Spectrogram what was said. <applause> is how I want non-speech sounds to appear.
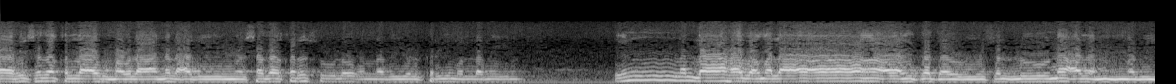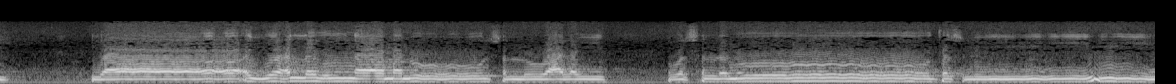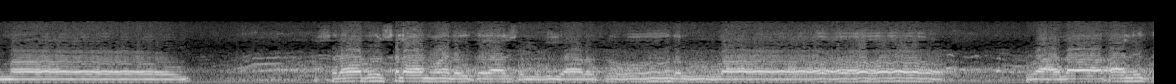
آمنت بالله صدق الله مولانا العظيم وصدق رسوله النبي الكريم اللمين إن الله وملائكته يصلون على النبي. يا أيها الذين آمنوا صلوا عليه وسلموا تسليما. الصلاة والسلام عليك يا سيدي يا رسول الله وعلى آلك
